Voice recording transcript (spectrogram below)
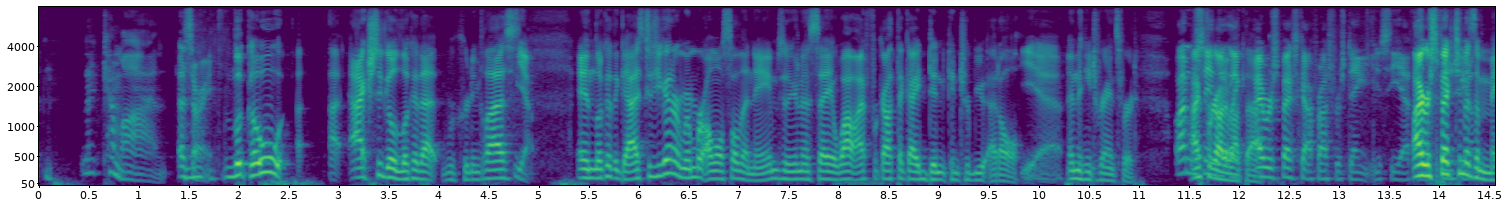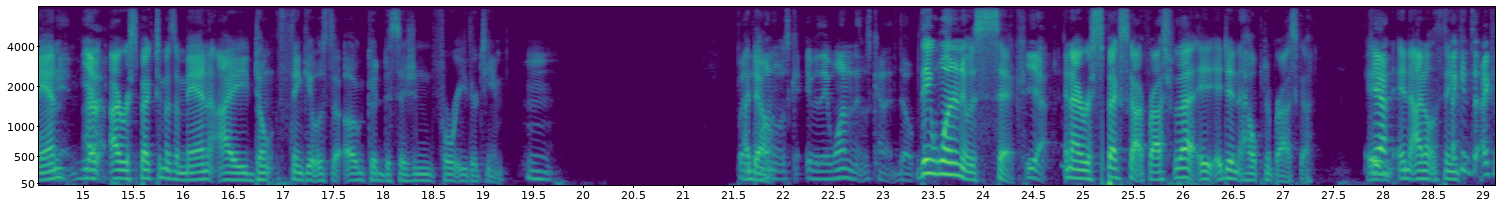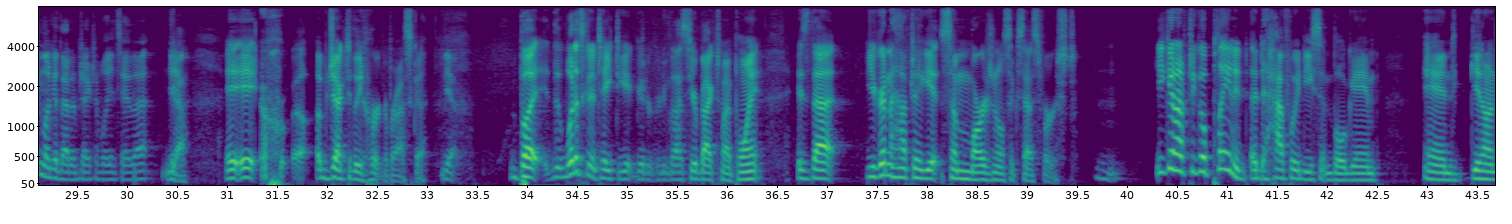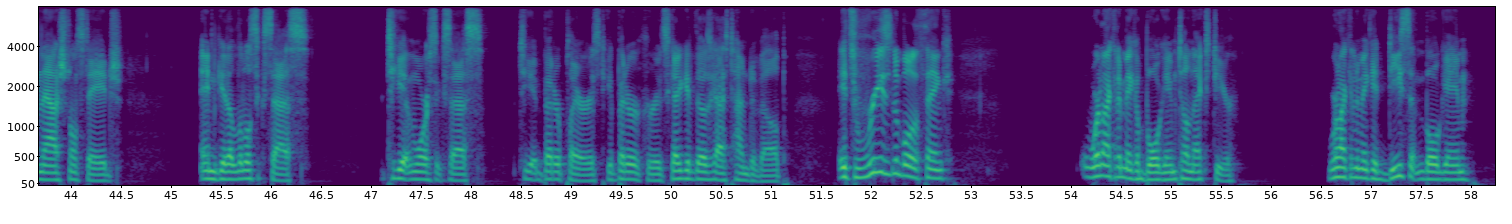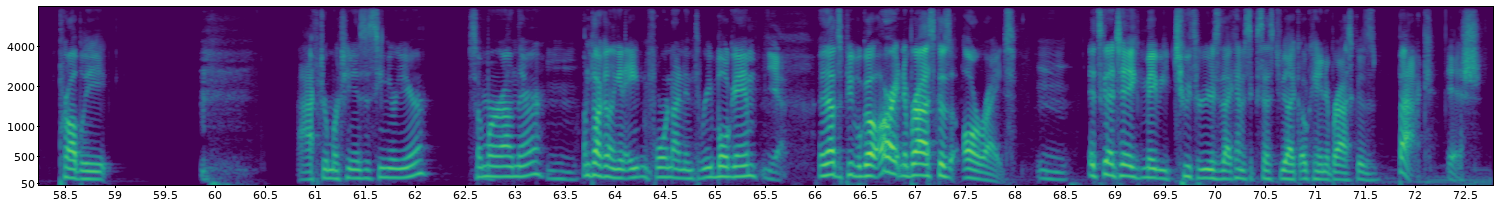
Come on. Uh, sorry. look go uh, actually go look at that recruiting class. Yeah. And look at the guys because you're gonna remember almost all the names. And you're gonna say, "Wow, I forgot that guy didn't contribute at all." Yeah. And then he transferred. I'm I forgot that, about like, that. I respect Scott Frost for staying at UCF. I respect him as a out the bowl man. Yeah. I, I respect him as a man. I don't think it was a good decision for either team. Hmm. but I they don't. Won, it was, if they won, it was kind of dope. They won and it was sick. Yeah. And I respect Scott Frost for that. It, it didn't help Nebraska. And, Yeah. And I don't think. I can t- I can look at that objectively and say that. yeah. It, it hu- objectively hurt Nebraska. Yeah. But what it's going to take to get good recruiting class here, back to my point, is that you're going to have to get some marginal success first. Hmm. You're going to have to go play in a, a halfway decent bowl game and get on a national stage and get a little success to get more success, to get better players, to get better recruits. Got to give those guys time to develop. It's reasonable to think we're not going to make a bowl game till next year. We're not going to make a decent bowl game probably after Martinez's senior year, somewhere around there. Mhm. I'm talking like an eight and four, nine and three bowl game, Yeah. and that's what people go. All right, Nebraska's all right. Mm. It's going to take maybe two, three years of that kind of success to be like, okay, Nebraska's back ish.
